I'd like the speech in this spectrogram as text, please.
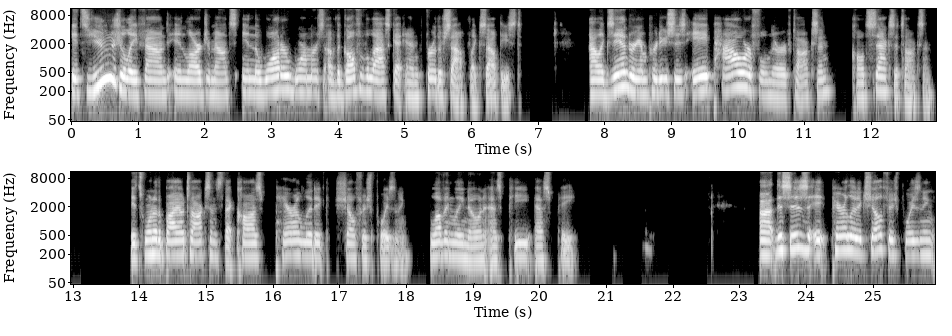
It's usually found in large amounts in the water warmers of the Gulf of Alaska and further south, like southeast. Alexandrium produces a powerful nerve toxin called saxitoxin. It's one of the biotoxins that cause paralytic shellfish poisoning, lovingly known as PSP. Uh, this is a paralytic shellfish poisoning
